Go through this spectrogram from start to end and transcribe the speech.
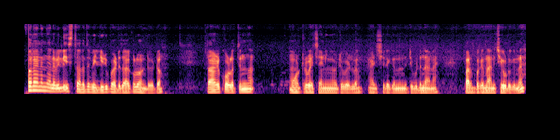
അതുപോലെ തന്നെ നിലവിൽ ഈ സ്ഥലത്ത് വലിയൊരു പടുതാക്കുളം ഉണ്ട് കേട്ടോ. താഴെ കുളത്തിൽ നിന്ന് മോട്ടോർ വെച്ചാണ് ഇങ്ങോട്ട് വെള്ളം അടിച്ചെടുക്കുന്നത് എന്നിട്ട് ഇവിടെ നിന്നാണ് പറമ്പൊക്കെ നനച്ച് കൊടുക്കുന്നത്.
